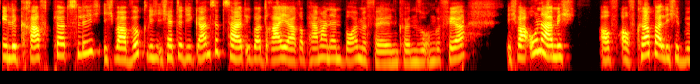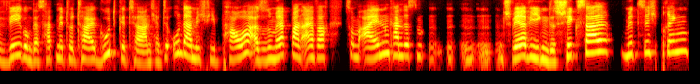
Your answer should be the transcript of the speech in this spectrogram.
viele Kraft plötzlich. Ich war wirklich, ich hätte die ganze Zeit über drei Jahre permanent Bäume fällen können, so ungefähr. Ich war unheimlich auf, auf körperliche Bewegung. Das hat mir total gut getan. Ich hatte unheimlich viel Power. Also so merkt man einfach, zum einen kann das ein, ein, schwerwiegendes Schicksal mit sich bringen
